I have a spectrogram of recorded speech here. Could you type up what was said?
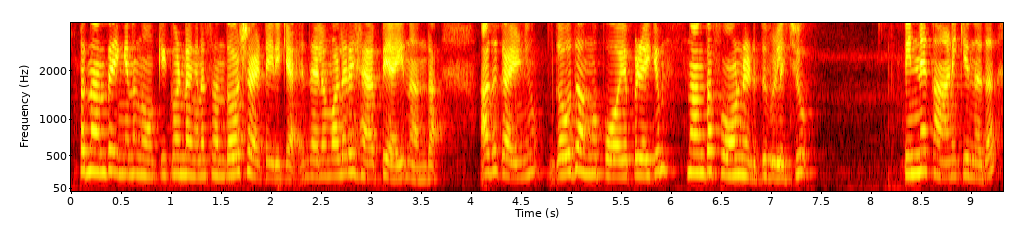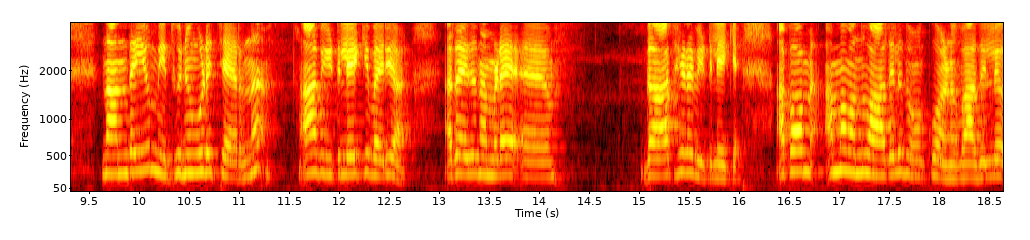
അപ്പം നന്ദ ഇങ്ങനെ നോക്കിക്കൊണ്ട് അങ്ങനെ സന്തോഷമായിട്ട് ഇരിക്കുക. എന്തായാലും വളരെ ഹാപ്പിയായി നന്ദ. അത് കഴിഞ്ഞു. ഗൗതം അങ്ങ് പോയപ്പോഴേക്കും നന്ദ ഫോൺ എടുത്ത് വിളിച്ചു. പിന്നെ കാണിക്കുന്നത് നന്ദയും മിഥുനും കൂടി ചേർന്ന് ആ വീട്ടിലേക്ക് വരികയാണ് അതായത് നമ്മുടെ ഗാഥയുടെ വീട്ടിലേക്ക്. അപ്പം അമ്മ- വന്ന് വാതിൽ നോക്കുവാണ്. വാതിൽ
